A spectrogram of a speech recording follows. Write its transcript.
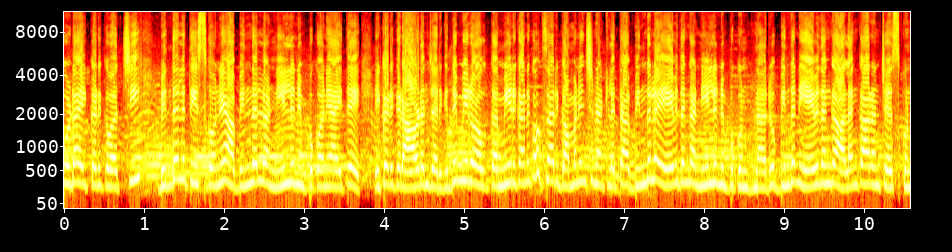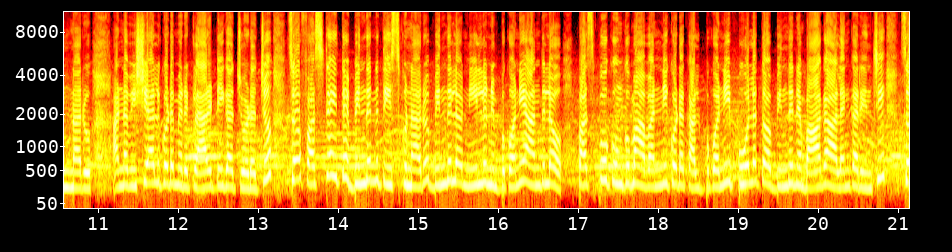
కూడా ఇక్కడికి వచ్చి బిందెలు తీసుకొని ఆ బిందెల్లో నీళ్ళు నింపుకొని అయితే ఇక్కడికి రావడం జరిగింది. మీరు మీరు కనుక ఒకసారి గమనించినట్లయితే ఆ బిందెలో ఏ విధంగా నీళ్ళు నింపుకుంటున్నారు బిందెని ఏ విధంగా అలంకారం చేసుకుంటున్నారు అన్న విషయాలు కూడా మీరు క్లారిటీగా చూడొచ్చు. సో ఫస్ట్ అయితే బిందెని తీసుకున్నారు. బిందెలో నీళ్ళు నింపుకొని అందులో పసుపు కుంకుమ అవన్నీ కూడా కలుపుకొని పూలతో బిందెని బాగా అలంకరించి సో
